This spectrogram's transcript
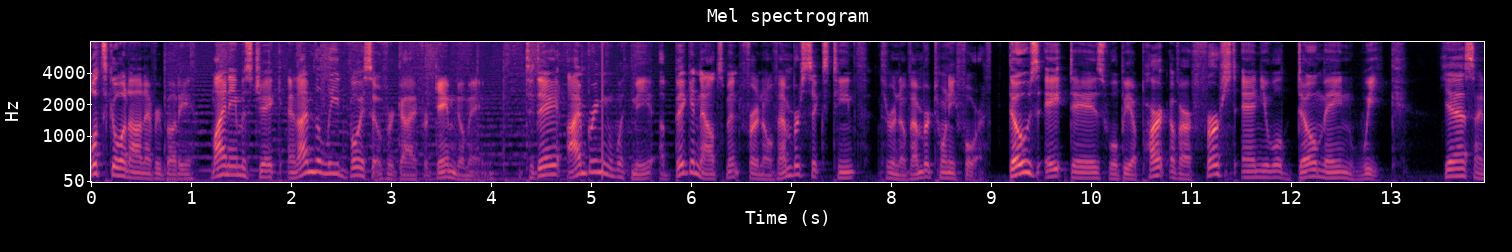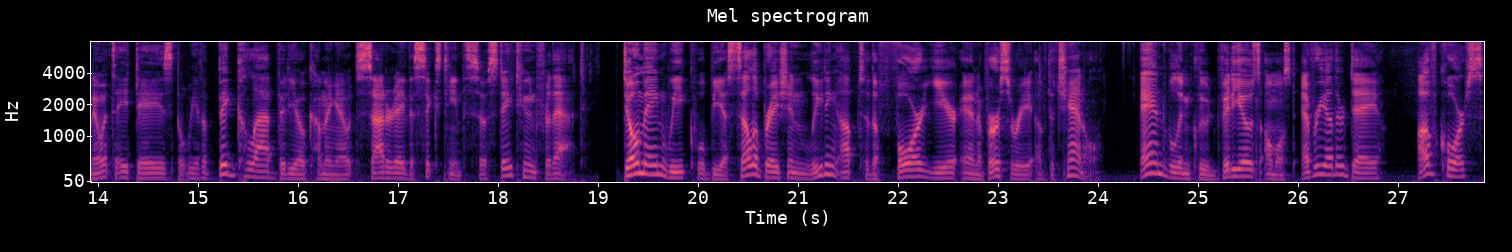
What's going on, everybody? My name is Jake, and I'm the lead voiceover guy for Game Domain. Today, I'm bringing with me a big announcement for November 16th through November 24th. Those eight days will be a part of our first annual Domain Week. Yes, I know it's eight days, but we have a big collab video coming out Saturday the 16th, so stay tuned for that. Domain Week will be a celebration leading up to the four year anniversary of the channel, and will include videos almost every other day, of course,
